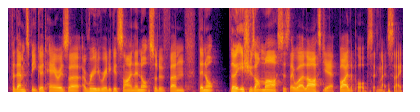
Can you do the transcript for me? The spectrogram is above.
for them to be good here is a, a really, really good sign. They're not sort of um, they're not the issues aren't masked as they were last year by the porpoising, let's say.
